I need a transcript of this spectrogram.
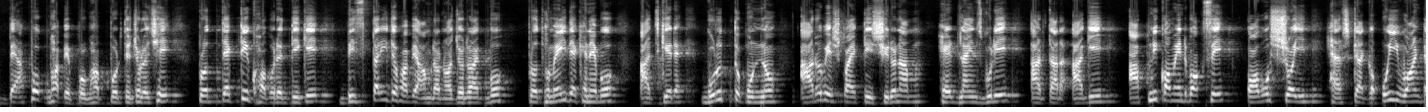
ব্যাপকভাবে প্রভাব পড়তে চলেছে। প্রত্যেকটি খবরের দিকে বিস্তারিতভাবে আমরা নজর রাখব। প্রথমেই দেখে নেব আজকের গুরুত্বপূর্ণ আরও বেশ কয়েকটি শিরোনাম হেডলাইন্সগুলি আর তার আগে আপনি কমেন্ট বক্সে অবশ্যই হ্যাশট্যাগ উই ওয়ান্ট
